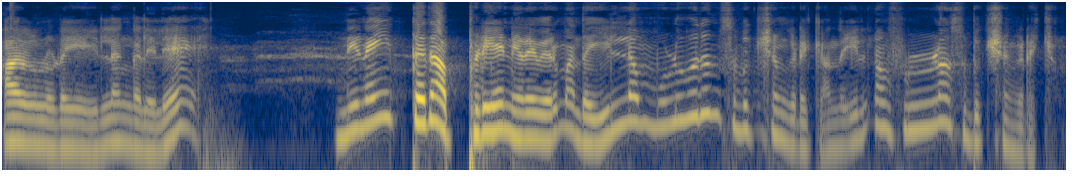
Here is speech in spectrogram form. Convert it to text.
அவர்களுடைய இல்லங்களிலே நினைத்தது அப்படியே நிறைவேறும். அந்த இல்லம் முழுவதும் சுபிக்ஷம் கிடைக்கும். அந்த இல்லம் ஃபுல்லாக சுபிக்ஷம் கிடைக்கும்.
